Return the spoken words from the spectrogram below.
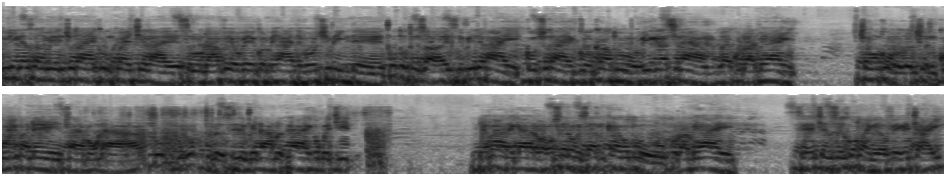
Quý vị khán giả mình chúng ta hãy cùng quay trở lại sân bóng đá VOV quận 12 thành phố Hồ Chí Minh để tiếp tục theo dõi diễn biến hiệp hai cùng số tài của cao thủ Vigrasena và quân đoàn 12 trong cổ luận chuẩn cuối vàng đề giải bóng đá cúp group lượt xây dựng Việt Nam lần thứ 2019. Hiệp hai đại ca đội bóng sẽ đổi sân các cầu thủ của đoàn 12 sẽ chân giữ khung thành ở phía cánh trái.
